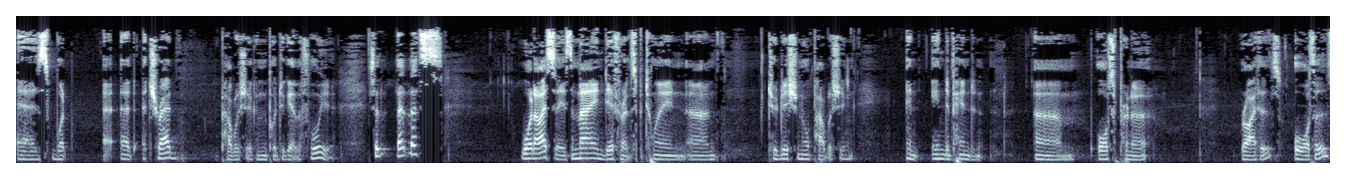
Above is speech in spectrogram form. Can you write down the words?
as what a, a, a, trad publisher can put together for you. So that, that's what I see is the main difference between um, traditional publishing and independent um, entrepreneur writers, authors.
